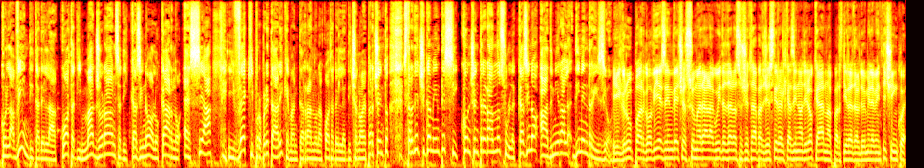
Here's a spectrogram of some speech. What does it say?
Con la vendita della quota di maggioranza di Casino Locarno SA, i vecchi proprietari, che manterranno una quota del 19%, strategicamente probabilmente si concentreranno sul casino Admiral di Mendrisio. Il gruppo argoviese invece assumerà la guida della società per gestire il casino di Locarno a partire dal 2025,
